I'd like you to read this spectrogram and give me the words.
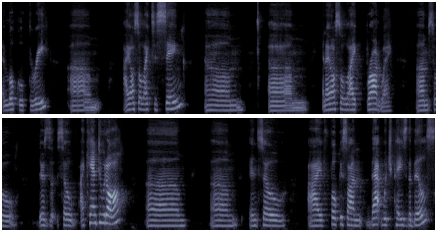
at Local Three. Um, I also like to sing, um, um and I also like Broadway. Um, so there's so I can't do it all, um, and so I focus on that which pays the bills,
